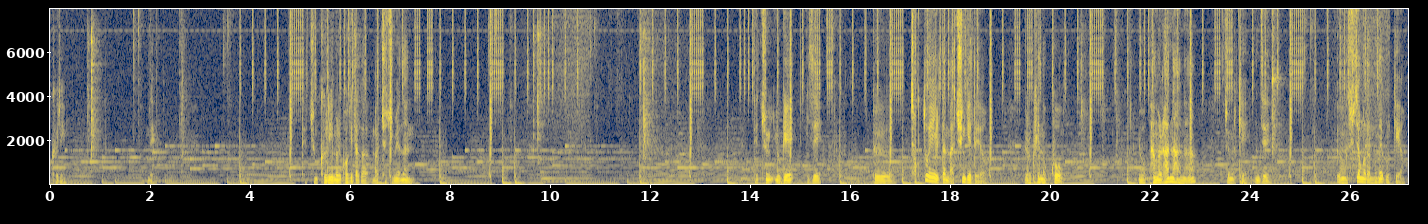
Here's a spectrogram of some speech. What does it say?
그림. 네. 대충 그림을 거기다가 맞춰주면은 대충 요게 이제 그 척도에 일단 맞춘 게 돼요. 이렇게 해놓고 요 방을 하나하나 좀 이렇게 이제 어, 수정을 한번 해볼게요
